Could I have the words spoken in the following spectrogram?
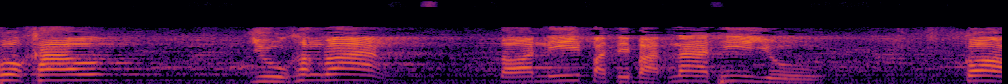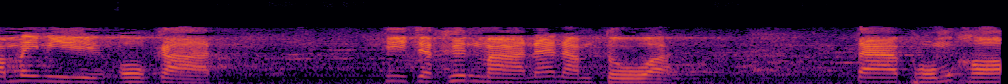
พวกเขาอยู่ข้างล่าง ตอนนี้ปฏิบัติหน้าที่อยู่ ก็ไม่มีโอกาสที่จะขึ้นมาแนะนำตัว แต่ผมขอ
